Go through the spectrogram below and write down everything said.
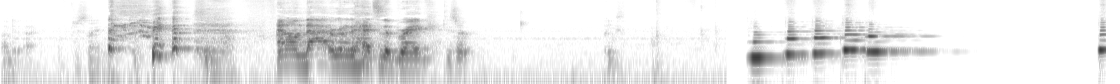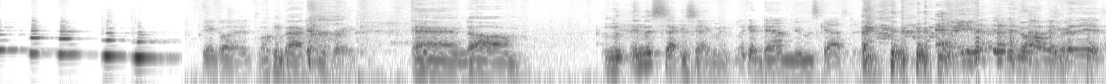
Don't do that. Just like And on that, we're gonna head to the break. yes, sir. Peace. Yeah, go ahead. Welcome back from the break. And um, in in this second segment, Like a damn newscaster. he really is. Was he really is.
